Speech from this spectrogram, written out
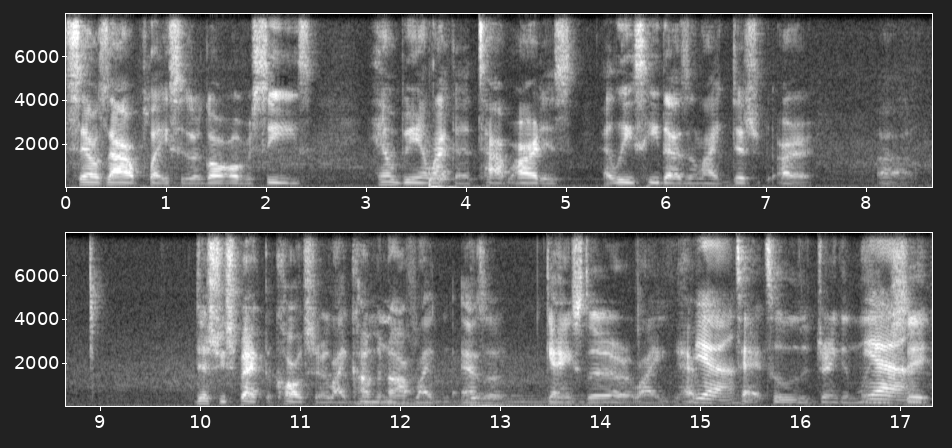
sells out places or go overseas, him being like a top artist, at least he doesn't like dis or uh, disrespect the culture, like coming off like as a gangster or like having Yeah. tattoos or drinking lean Yeah. shit.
